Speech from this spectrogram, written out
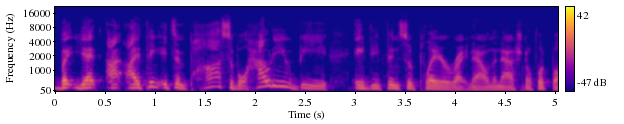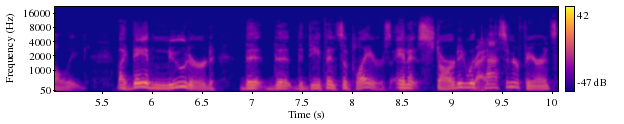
but yet I, I think it's impossible. How do you be a defensive player right now in the National Football League? Like they have neutered the the, the defensive players, and it started with Right. pass interference.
